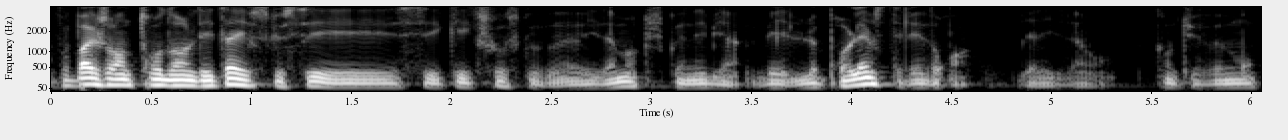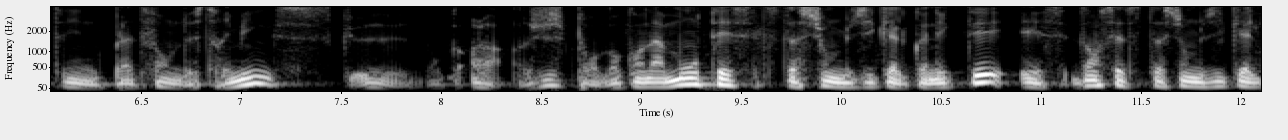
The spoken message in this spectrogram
faut pas que je rentre trop dans le détail parce que c'est quelque chose que, évidemment que je connais bien. Mais le problème, c'était les droits, bien évidemment. Quand tu veux monter une plateforme de streaming, donc, juste pour, donc on a monté cette station musicale connectée et dans cette station musicale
